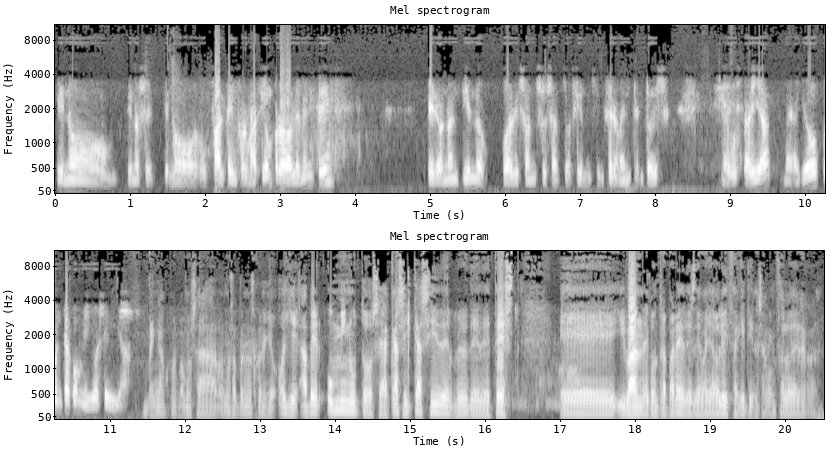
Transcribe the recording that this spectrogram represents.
que no, que no sé, que no falta información probablemente, pero no entiendo cuáles son sus actuaciones, sinceramente. Entonces, me gustaría. Yo cuenta conmigo ese día. Venga, pues vamos a, vamos a ponernos con ello. Oye, a ver, un minuto, o sea, casi casi de, de, test. Eh, Iván, de Contrapared, desde Valladolid. Aquí tienes a Gonzalo de la RAN.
